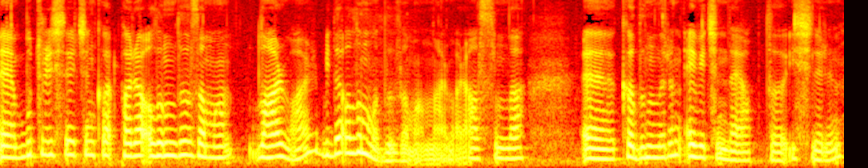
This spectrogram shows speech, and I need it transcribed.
E, bu tür işler için para alındığı zamanlar var. Bir de alınmadığı zamanlar var. Aslında e, kadınların ev içinde yaptığı işlerin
